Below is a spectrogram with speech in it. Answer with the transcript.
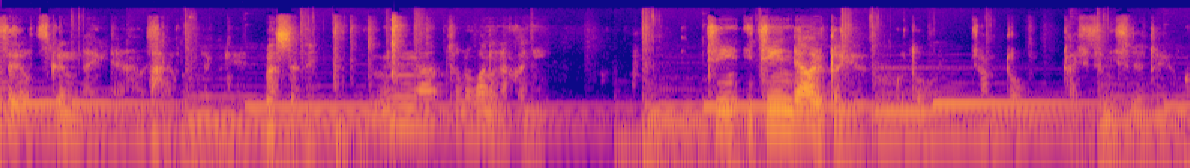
外れを作んないみたいな話なかったっけ？いましたね。みんなその輪の中に一員一員であるということをちゃんと大切にするというか。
